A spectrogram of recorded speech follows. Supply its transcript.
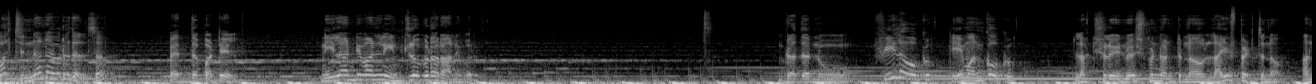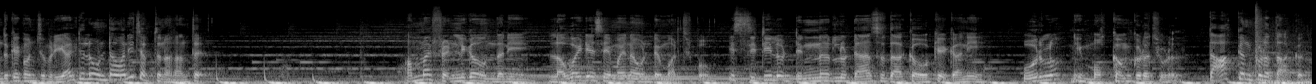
వాళ్ళ చిన్న ఎవరు తెలుసా? పెద్ద పటేల్. నీలాంటి వాళ్ళని ఇంట్లో కూడా రానివ్వరు. బ్రదర్ నువ్వు ఫీల్ అవ్వకు ఏమనుకోకు. లక్షలు ఇన్వెస్ట్మెంట్ అంటున్నావు లైఫ్ పెడుతున్నావు. అందుకే కొంచెం రియాలిటీలో ఉంటావని చెప్తున్నాను అంతే. అమ్మాయి ఫ్రెండ్లీగా ఉందని లవ్ ఐడియాస్ ఏమైనా ఉంటే మర్చిపో. ఈ సిటీలో డిన్నర్లు డాన్స్ దాకా ఓకే కానీ ఊర్లో నీ మొక్కం కూడా చూడదు. తాకని కూడా తాకదు.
